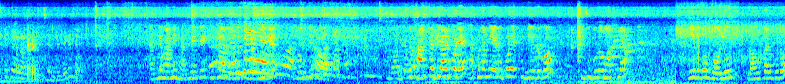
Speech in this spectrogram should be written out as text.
স্পেশাল রান্না করছি দেখেছ? আজকে মামি ভাগ্নেকে কি খাওয়াবে? সবজি খাওয়াবে। তো শাকটা দেওয়ার পরে এখন আমি এর উপরে একটু দিয়ে দেবো কিছু গুঁড়ো মশলা। দিয়ে দেবো হলুদ, লঙ্কার গুঁড়ো,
